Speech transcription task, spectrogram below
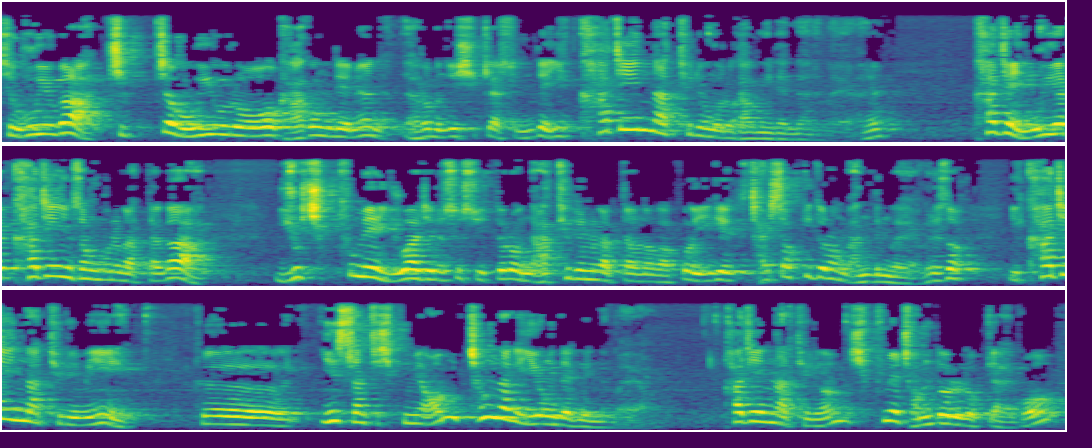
즉 우유가 직접 우유로 가공되면 여러분들이 쉽게 할 수 있는데 이 카제인 나트륨으로 가공이 된다는 거예요. 카제인, 우유의 카제인 성분을 갖다가 식품에 유화제를 쓸 수 있도록 나트륨을 갖다 넣어갖고 이게 잘 섞이도록 만든 거예요. 그래서 이 카제인 나트륨이 그 인스턴트 식품에 엄청나게 이용되고 있는 거예요. 카제인 나트륨 식품의 점도를 높게 하고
